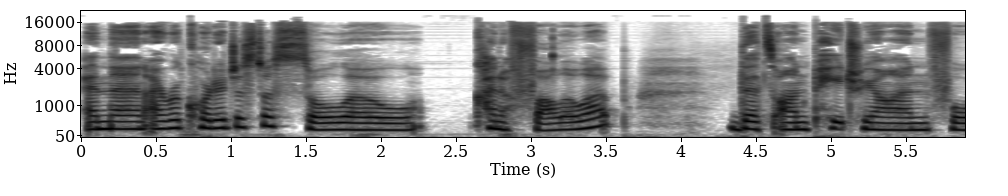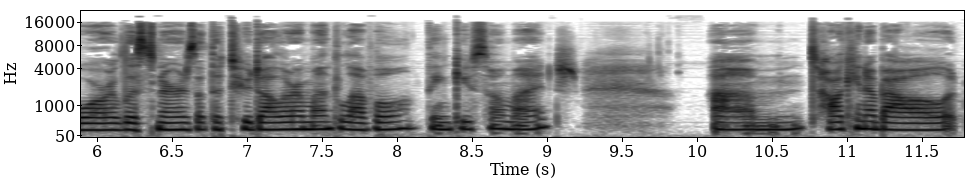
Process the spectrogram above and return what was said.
And then I recorded just a solo kind of follow up that's on Patreon for listeners at the $2 a month level. Thank you so much um, talking about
